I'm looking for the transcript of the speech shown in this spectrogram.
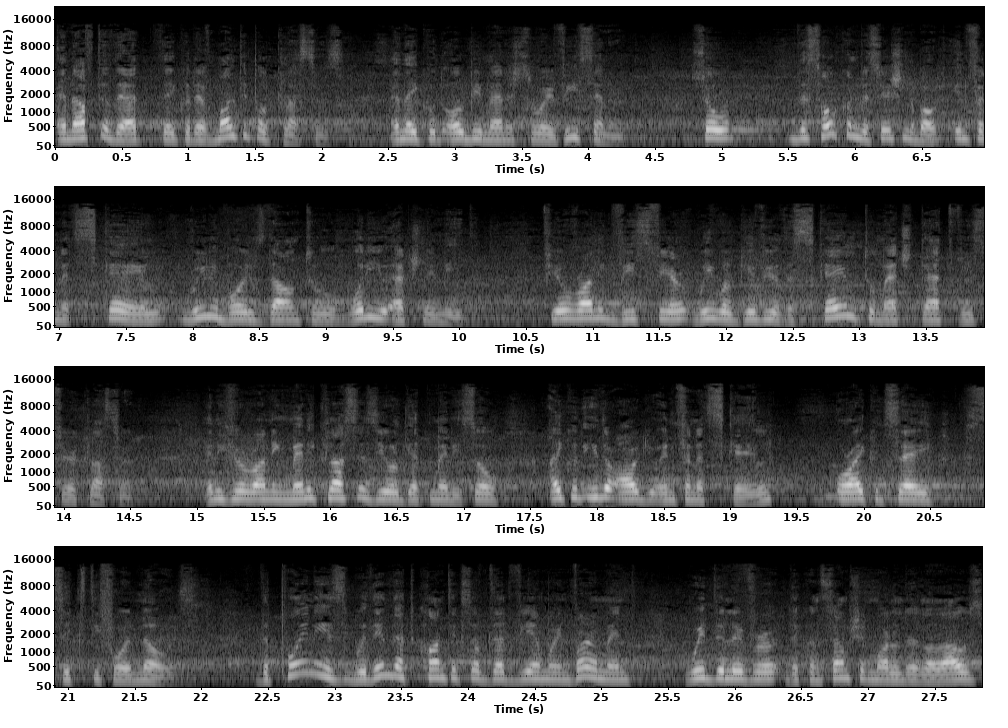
And after that, they could have multiple clusters and they could all be managed through a vCenter. So this whole conversation about infinite scale really boils down to what do you actually need? If you're running vSphere, we will give you the scale to match that vSphere cluster. And if you're running many clusters, you will get many. So I could either argue infinite scale, or I could say 64 nodes. The point is, within that context of that VMware environment, we deliver the consumption model that allows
